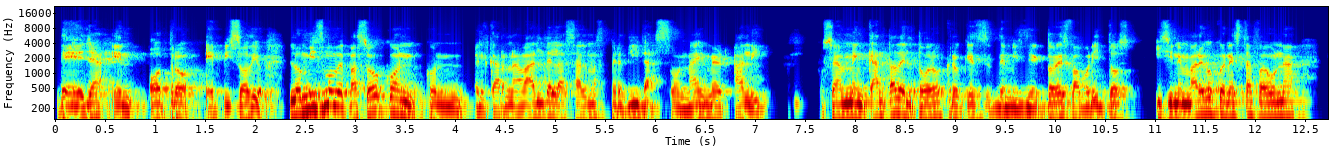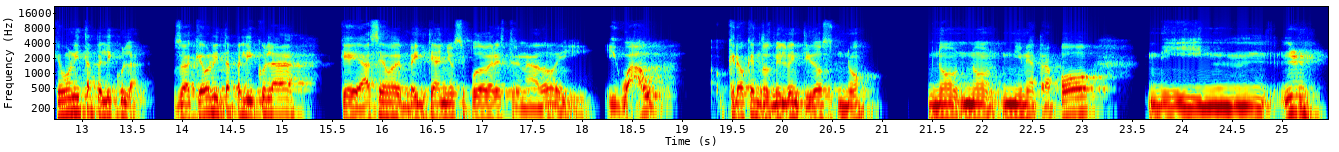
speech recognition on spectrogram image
de ella en otro episodio. Lo mismo me pasó con, con el Carnaval de las Almas Perdidas o Nightmare Alley. O sea, me encanta del toro, creo que es de mis directores favoritos. Y sin embargo, con esta fue una, qué bonita película. O sea, qué bonita película que hace 20 años se pudo haber estrenado y, wow, creo que en 2022 no. no, no, ni me atrapó, ni... Mm,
